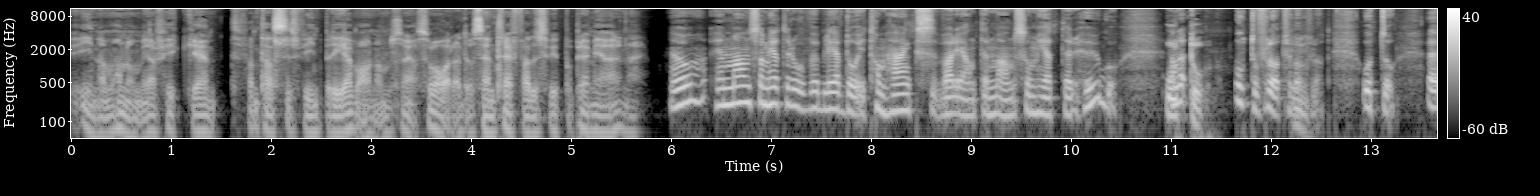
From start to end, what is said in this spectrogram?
inom honom. Jag fick ett fantastiskt fint brev av honom som jag svarade och sen träffades vi på premiären. Här. Ja, en man som heter Ove blev då i Tom Hanks variant en man som heter Hugo. Otto. Otto, förlåt, förlåt, förlåt. Otto. Eh,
